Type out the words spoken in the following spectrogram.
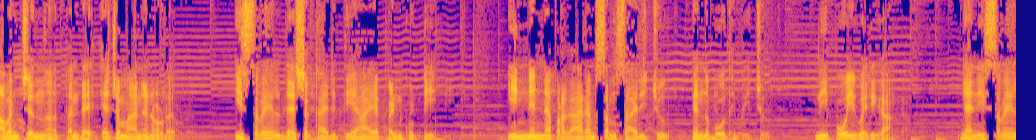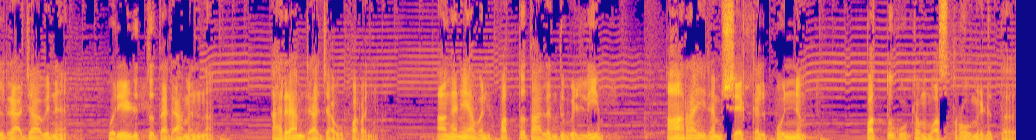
അവൻ ചെന്ന് തന്റെ യജമാനനോട് ഇസ്രയേൽ ദേശക്കാരുത്തിയായ പെൺകുട്ടി ഇന്നിന്ന പ്രകാരം സംസാരിച്ചു എന്ന് ബോധിപ്പിച്ചു. നീ പോയി വരിക. ഞാൻ ഇസ്രയേൽ രാജാവിന് ഒരു എഴുത്തു തരാമെന്ന് അരാം രാജാവ് പറഞ്ഞു അങ്ങനെ അവൻ പത്ത് താലന്ത് വെള്ളിയും ആറായിരം ഷേക്കൽ പൊന്നും പത്തുകൂട്ടം വസ്ത്രവും എടുത്ത്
